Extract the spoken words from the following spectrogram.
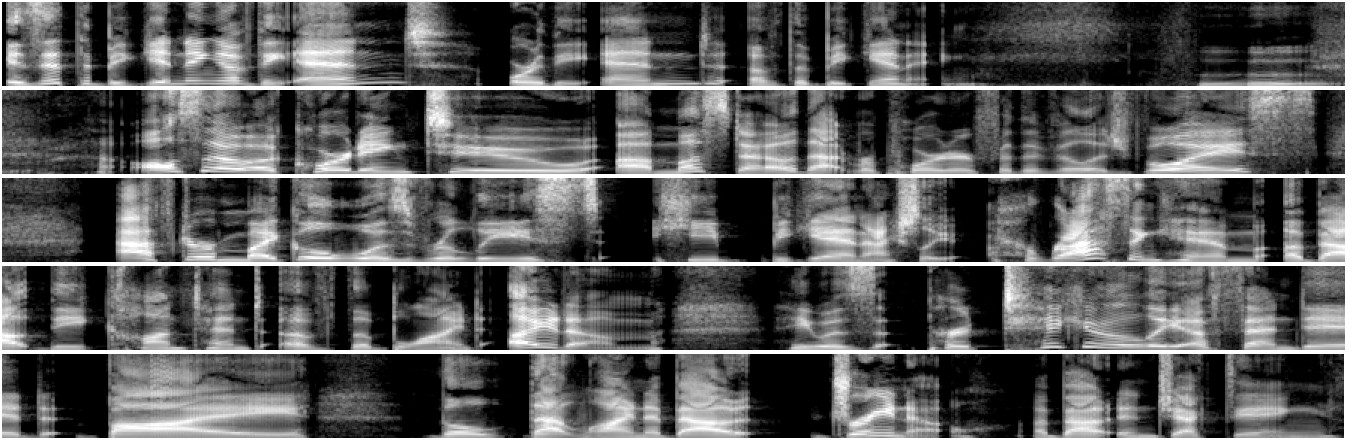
Is it the beginning of the end or the end of the beginning?" Ooh. Also, according to uh, Musto, that reporter for the Village Voice, after Michael was released, he began actually harassing him about the content of the blind item. He was particularly offended by the that line about Drano, about injecting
